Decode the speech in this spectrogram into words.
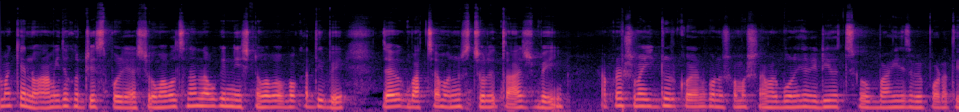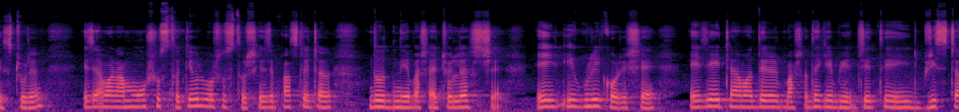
আমাকে কেন? আমি দেখো ড্রেস পরে আসছি। ওমা বলছে, না না, ওকে নিস না, বাবা বকা দিবে। যাই হোক, বাচ্চা মানুষ চলে তো আসবেই। আপনার সময় ইগনোর করেন, কোনো সমস্যা না। আমার বোনের রেডি হচ্ছে, ও বাইরে যাবে পড়াতে স্টুডেন্ট এই যে আমার আম্মু অসুস্থ, কী বলব অসুস্থ? সে যে পাঁচ লিটার দুধ নিয়ে বাসায় চলে আসছে। এই, এগুলি করে সে। এই যে এটা আমাদের বাসা থেকে যেতে এই ব্রিজটা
